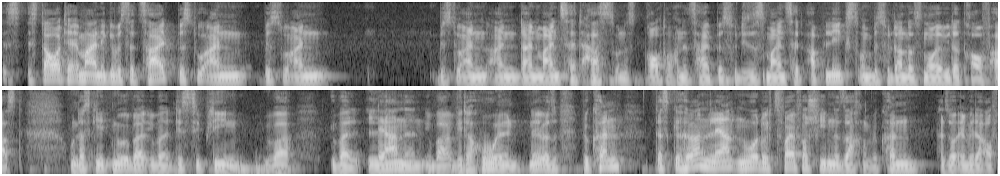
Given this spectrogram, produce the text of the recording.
es, es dauert ja immer eine gewisse Zeit, bis du ein, bis du ein bis du ein, ein, dein Mindset hast. Und es braucht auch eine Zeit, bis du dieses Mindset ablegst und bis du dann das Neue wieder drauf hast. Und das geht nur über, über Disziplin, über, über Lernen, über Wiederholen. Ne? Also wir können, das Gehirn lernt nur durch zwei verschiedene Sachen. Wir können also entweder auf,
